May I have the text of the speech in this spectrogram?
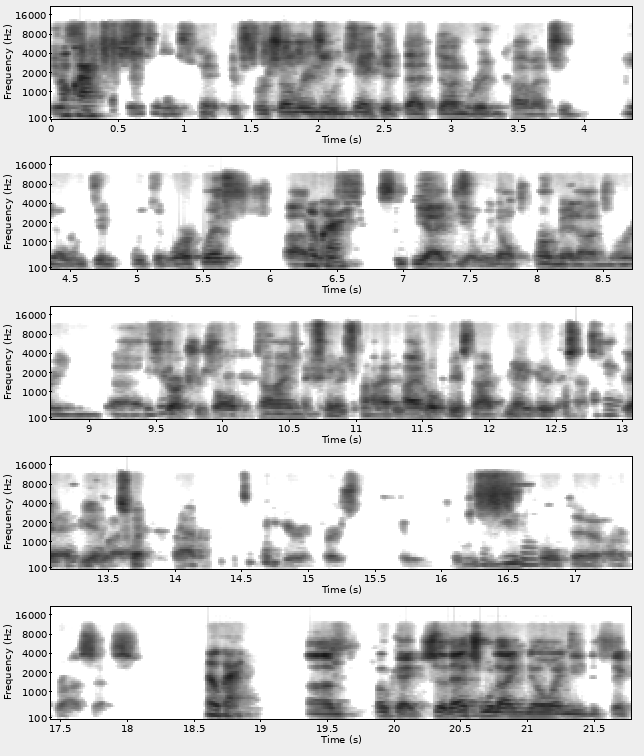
If Okay. If for some reason we can't get that done, written comments would, you know, we could, we could work with. uh, but Okay. this would Be ideal. We don't permit on marine, uh, structures all the time. That's what I- I, I hope it's not. bigger than that. Yeah, yeah, that's what- Uh, to be Here in person. It it would be useful to our process. Okay, Um, okay, so that's what I know I need to think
